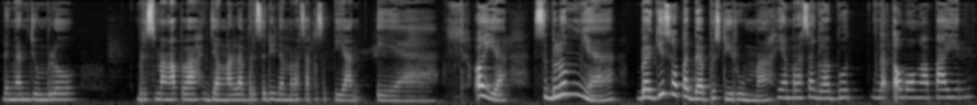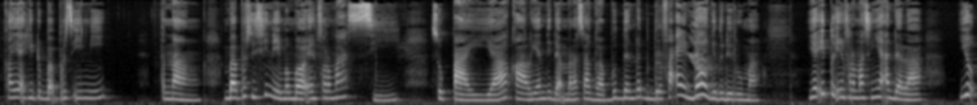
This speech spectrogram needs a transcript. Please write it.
dengan jomblo bersemangatlah, janganlah bersedih dan merasa kesepian. Iya. Oh iya, sebelumnya bagi sobat Dabrus di rumah yang merasa gabut, nggak tahu mau ngapain, kayak hidup Mbak Brus ini, tenang. Mbak Brus di sini membawa informasi supaya kalian tidak merasa gabut dan lebih berfaedah gitu di rumah. Yaitu informasinya adalah, yuk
